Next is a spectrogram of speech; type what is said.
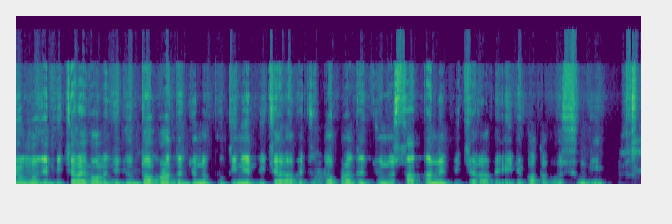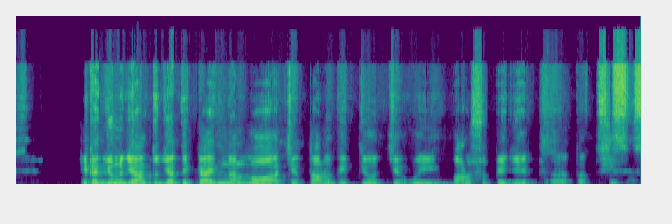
জন্য যে বিচার হয় বলে যে যুদ্ধ অপরাধের জন্য পুতিনের বিচার হবে, যুদ্ধ অপরাধের জন্য সাদ্দামের বিচার হবে, এই যে কথাগুলো শুনি, এটার জন্য যে আন্তর্জাতিক ট্রাইব্যুনাল ল আছে, তারও ভিত্তি হচ্ছে ওই বারোশো পেজের তার থিসিস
